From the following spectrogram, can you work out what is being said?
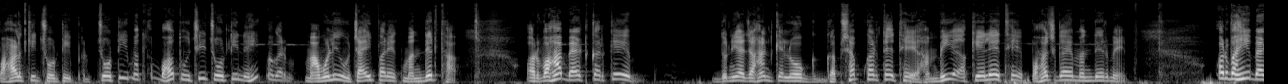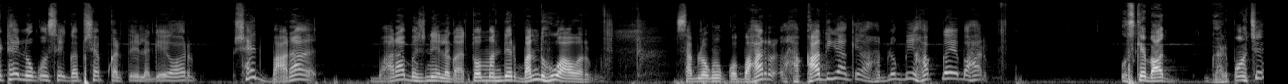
पहाड़ की चोटी पर। चोटी मतलब बहुत ऊँची चोटी नहीं, मगर मामूली ऊंचाई पर एक मंदिर था, और वहाँ बैठ कर के दुनिया जहान के लोग गपशप करते थे, हम भी अकेले थे, पहुँच गए मंदिर में। और वहीं बैठे लोगों से गपशप करने लगे और शायद बारह बारह बजने लगा तो मंदिर बंद हुआ और सब लोगों को बाहर हका दिया गया। हम लोग भी हक गए बाहर। उसके बाद घर पहुँचे।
